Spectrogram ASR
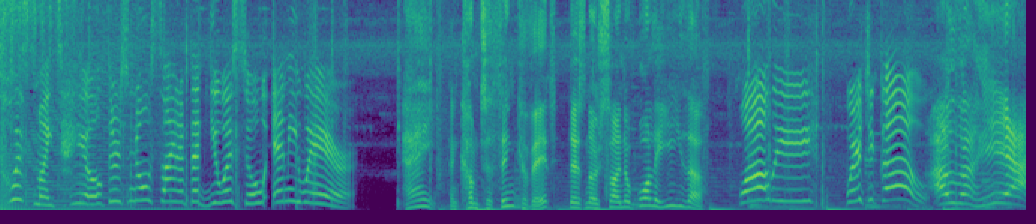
Twist my tail. There's no sign of that USO anywhere. Hey, and come to think of it, there's no sign of Wally either. Wally, where'd you go? Over here!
